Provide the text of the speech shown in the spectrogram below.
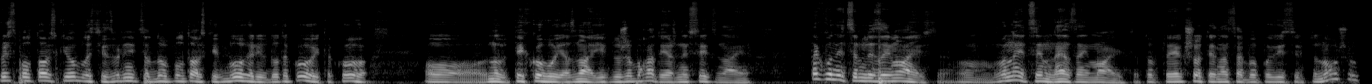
ви ж з Полтавської області, зверніться до полтавських блогерів, до такого і такого. О, ну, тих, кого я знаю, їх дуже багато, я ж не всіх знаю. Так вони цим не займаються. Вони цим не займаються. Тобто, якщо ти на себе повісив цю ношу,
